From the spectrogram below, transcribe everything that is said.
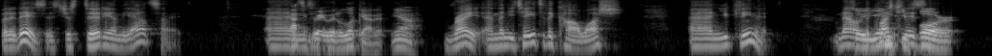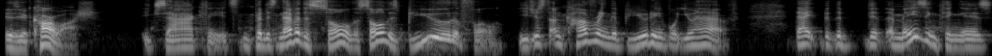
but it is. It's just dirty on the outside. And that's a great way to look at it. Yeah. Right, and then you take it to the car wash, and you clean it. Now so the Yom question Kippur is, is a car wash. Exactly. It's but it's never the soul. The soul is beautiful. You're just uncovering the beauty of what you have. That but the, the amazing thing is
